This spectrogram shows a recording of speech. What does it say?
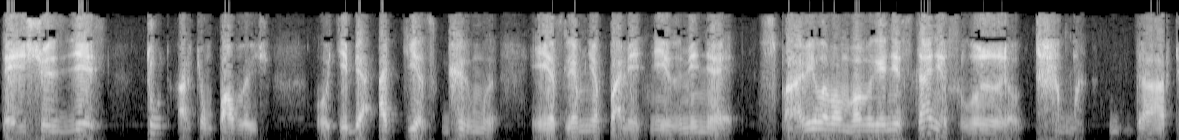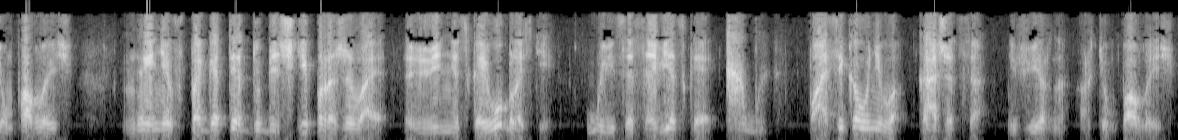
«Ты еще здесь?» «Тут, Артем Павлович, у тебя отец, гм, если мне память не изменяет. С Правиловым в Афганистане служил?» «Да, Артем Павлович, ныне в ПГТ Дубички проживает, в Винницкой области, улица Советская, гм, пасека у него, кажется». «Верно, Артем Павлович». —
